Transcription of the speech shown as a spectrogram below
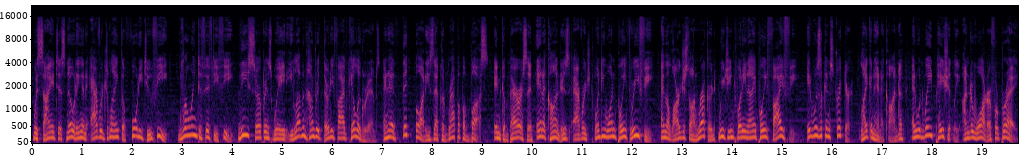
with scientists noting an average length of 42 feet. Growing to 50 feet, these serpents weighed 1,135 kilograms and had thick bodies that could wrap up a bus. In comparison, anacondas averaged 21.3 feet, and the largest on record reaching 29.5 feet. It was a constrictor, like an anaconda, and would wait patiently underwater for prey.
